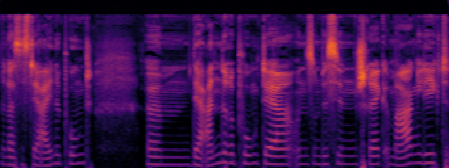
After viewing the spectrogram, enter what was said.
Und das ist der eine Punkt. Ähm, der andere Punkt, der uns ein bisschen schräg im Magen liegt,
